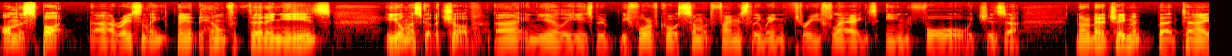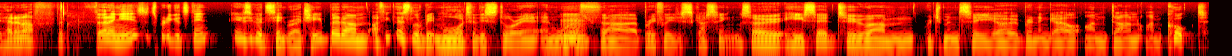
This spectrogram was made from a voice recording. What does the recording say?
on the spot uh, recently. Been at the helm for 13 years. He almost got the chop uh, in the early years, but before, of course, somewhat famously winning three flags in four, which is uh, not a bad achievement, but uh, it had enough. But 13 years, it's a pretty good stint. It is a good stint, Rochi, but um, I think there's a little bit more to this story and, and Mm-hmm. worth uh, briefly discussing. So he said to um, Richmond CEO Brendan Gale, I'm done, I'm cooked.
